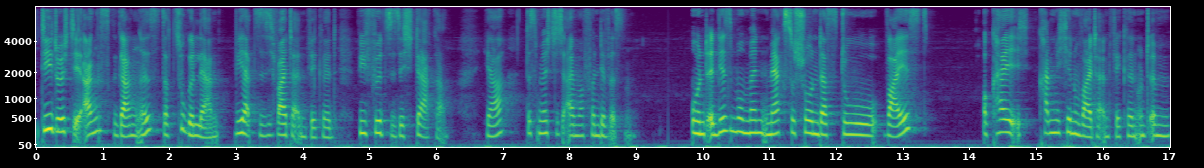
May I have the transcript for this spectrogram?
die durch die Angst gegangen ist, dazugelernt? Wie hat sie sich weiterentwickelt? Wie fühlt sie sich stärker? Ja, das möchte ich einmal von dir wissen. Und in diesem Moment merkst du schon, dass du weißt, okay, ich kann mich hier nun weiterentwickeln. Und im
